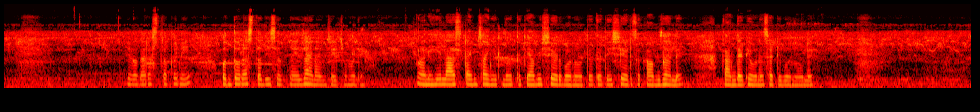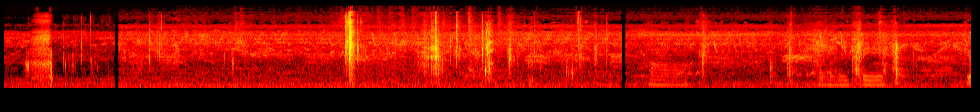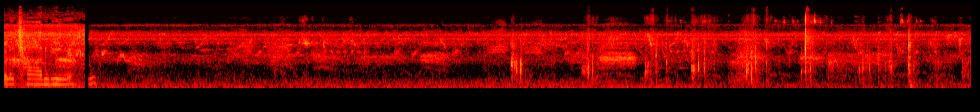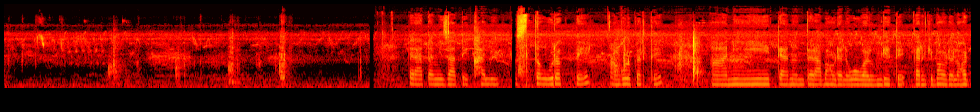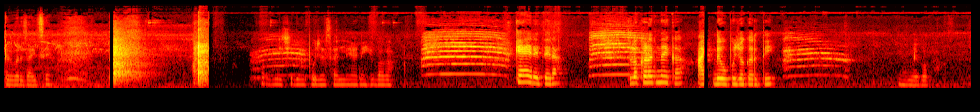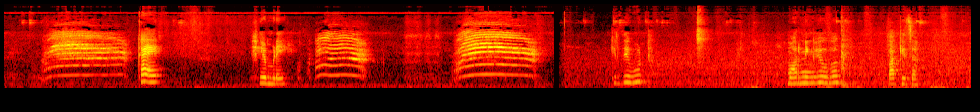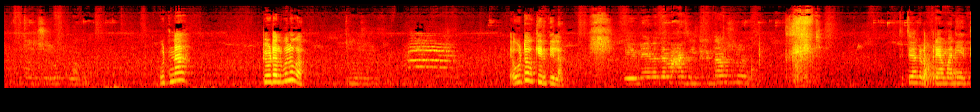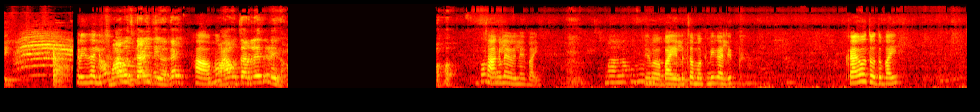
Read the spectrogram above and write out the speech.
हे बघा रस्ता पण आहे पण तो रस्ता दिसत नाही झाडांच्या याच्यामध्ये. आणि हे लास्ट टाईम सांगितलं होतं की आम्ही शेड बनवतो तर ते शेडचं काम झालं आहे कांदा ठेवण्यासाठी बनवलं आहे इकडे केवढं छान व्ह्यू आहे. तर आता मी जाते खाली. मस्त उरकते. आंघोळ करते आणि त्यानंतर आ भावड्याला ओवाळून घेते कारण की भावड्याला हॉटेलवर जायचे मम्मीची देवपूजा चालली आणि हे बघा. काय रे तेरा? तुला कळत नाही का? आई देवपूजा करते. मम्मी बघा. काय? शेंबडे. कीर्ती उठ. मॉर्निंग व्ह्यू बघ. बाकीचा. उठ ना. पिवड्याला बोलू का? उठव कीर्तीला. ती तुझ्याकडे प्रेमाने येते. झाली मावच काढते का काय? हा मग. माव तरले तडे का? चांगलं आहे बाई. हे बाईला चमक निघालीत. काय होत होतं बाई?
